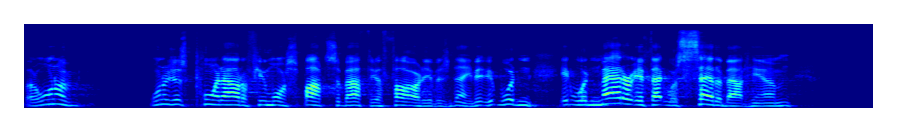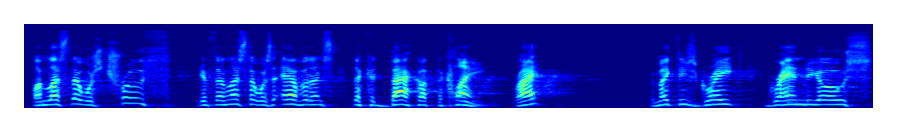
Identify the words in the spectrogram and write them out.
But I want to I want to just point out a few more spots about the authority of his name. It, wouldn't, it wouldn't matter if that was said about him unless there was truth, if unless there was evidence that could back up the claim, right? We make these great, grandiose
